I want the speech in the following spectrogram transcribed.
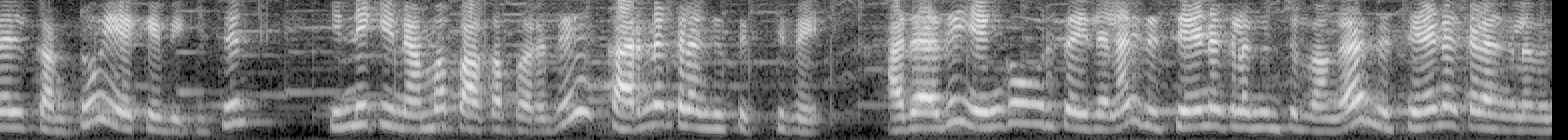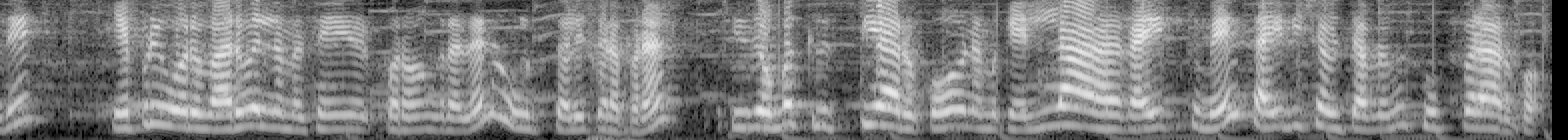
வெல்கம் டு ஏகேபி கிச்சன் இன்னைக்கு நம்ம பார்க்க போகிறது கருணக்கிழங்கு சிக்ஸ்டி ஃபைவ் அதாவது எங்கள் ஊர் சைட்லலாம் இது சேனக்கிழங்குன்னு சொல்லுவாங்க. இந்த சேனக்கிழங்குல வந்து எப்படி ஒரு வறுவல் நம்ம செய்ய போகிறோங்கிறத நான் உங்களுக்கு சொல்லி தர இது ரொம்ப கிறிஸ்பியாக இருக்கும். நமக்கு எல்லா ரைஸ்க்குமே சைட் டிஷ்ஷாக வச்சு சாப்பிடுறது சூப்பராக இருக்கும்.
